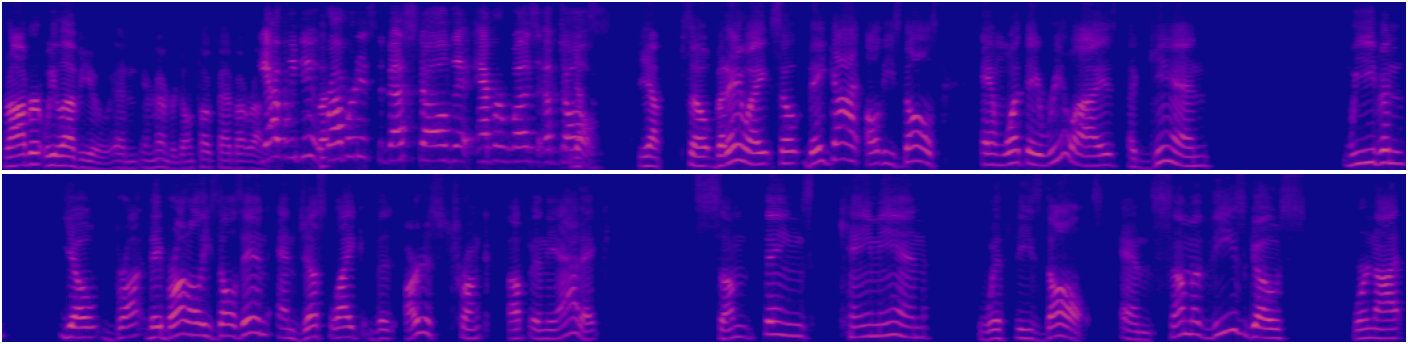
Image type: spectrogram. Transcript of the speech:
Robert, we love you, and remember, don't talk bad about Robert. Yeah, we do. But- Robert is the best doll that ever was of dolls. Yep. So, but anyway, so they got all these dolls, and what they realized again, we even, you know, brought they brought all these dolls in, and just like the artist trunk up in the attic, some things came in with these dolls, and some of these ghosts were not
